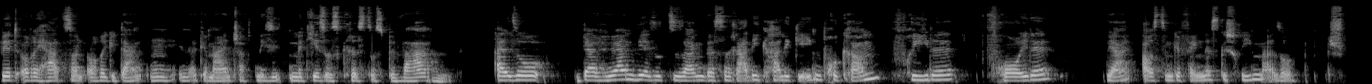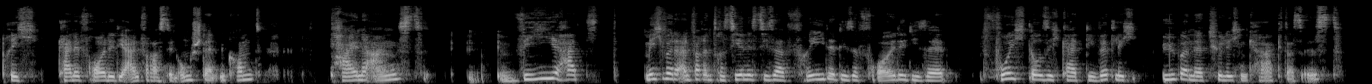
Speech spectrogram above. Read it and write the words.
wird eure Herzen und eure Gedanken in der Gemeinschaft mit Jesus Christus bewahren. Also da hören wir sozusagen das radikale Gegenprogramm Friede, Freude, ja, aus dem Gefängnis geschrieben. Also sprich, keine Freude, die einfach aus den Umständen kommt. Keine Angst. Wie hat, mich würde einfach interessieren, ist dieser Friede, diese Freude, diese Furchtlosigkeit, die wirklich übernatürlichen Charakters ist,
